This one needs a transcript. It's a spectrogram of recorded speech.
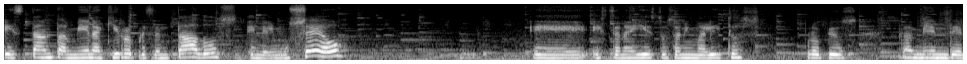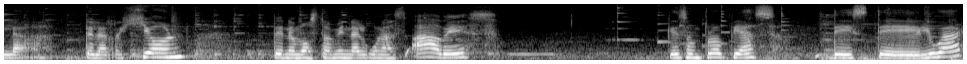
están también aquí representados en el museo. Eh, están ahí estos animalitos propios también de la, de la región. Tenemos también algunas aves que son propias de este lugar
